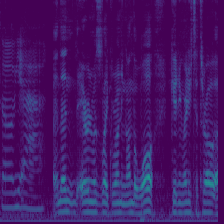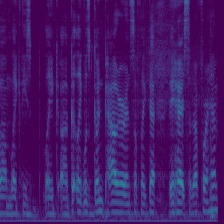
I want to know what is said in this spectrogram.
So yeah. And then Eren was like running on the wall, getting ready to throw um like these like uh gu- like was gunpowder and stuff like that. They had it set up for him,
